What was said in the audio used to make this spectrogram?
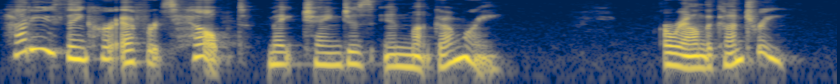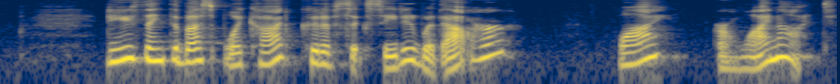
How do you think her efforts helped make changes in Montgomery? Around the country? Do you think the bus boycott could have succeeded without her? Why or why not?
